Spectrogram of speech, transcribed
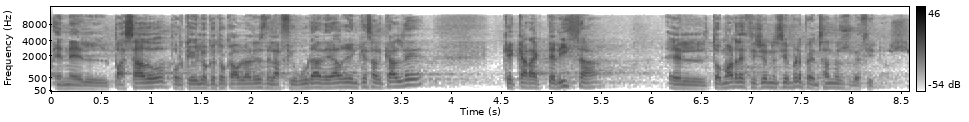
en el pasado, porque hoy lo que toca hablar es de la figura de alguien que es alcalde, que caracteriza el tomar decisiones siempre pensando en sus vecinos.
